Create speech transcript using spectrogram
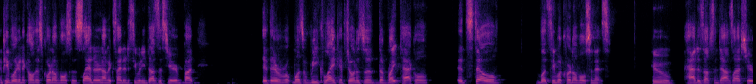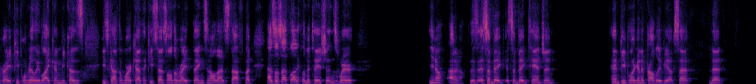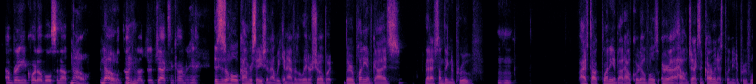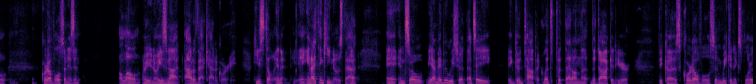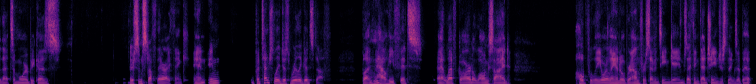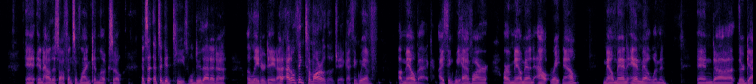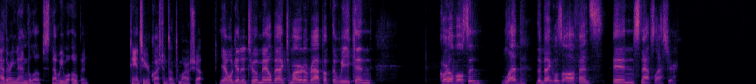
and people are going to call this Cordell Volson slander, and I'm excited to see what he does this year. But if there was a weak link, if Jonah's the, the right tackle, it's still let's see what Cordell Volson is, who had his ups and downs last year, right? People really like him because he's got the work ethic. He says all the right things and all that stuff, but has those athletic limitations where, you know, I don't know. It's, it's a big, it's a big tangent, and people are going to probably be upset that I'm bringing Cordell Volson up. No, no, I'm talking about Jackson Carman here. This is a whole conversation that we can have at a later show, but there are plenty of guys that have something to prove. Mm-hmm. I've talked plenty about how Cordell Volson or uh, how Jackson Carman has plenty to prove. Well, Cordell Volson isn't alone, or you know, he's not out of that category. He's still in it, and I think he knows that. And, and so, yeah, maybe we should. That's a a good topic. Let's put that on the the docket here because Cordell Volson, we can explore that some more because there's some stuff there, I think, and in potentially just really good stuff. But mm-hmm. how he fits at left guard alongside hopefully Orlando Brown for 17 games, I think that changes things a bit and, how this offensive line can look. So that's a, that's a good tease. We'll do that at a, a later date. I, I don't think tomorrow though, Jake. I think we have a mailbag. I think we have our our mailman out right now, mailmen and mail women, and uh, they're gathering the envelopes that we will open to answer your questions on tomorrow's show. Yeah, we'll get into a mailbag tomorrow to wrap up the week. And Cordell Volson led the Bengals offense in snaps last year.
